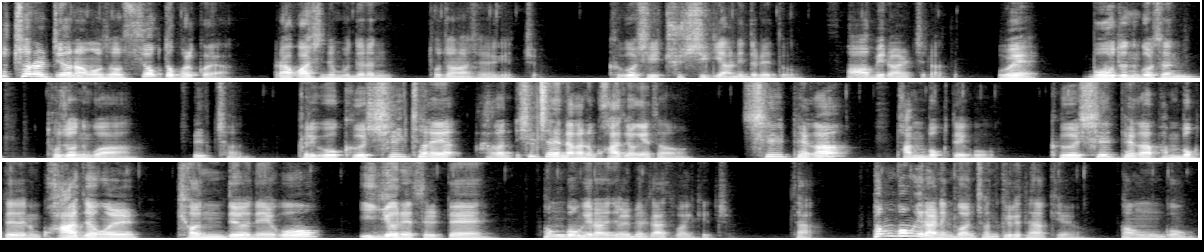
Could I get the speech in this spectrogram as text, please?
수천을 뛰어넘어서 수억도 벌 거야. 라고 하시는 분들은 도전하셔야겠죠. 그것이 주식이 아니더라도 사업이라 할지라도. 왜? 모든 것은 도전과 실천. 그리고 그 실천에, 하- 실천해 나가는 과정에서 실패가 반복되고 그 실패가 반복되는 과정을 견뎌내고 이겨냈을 때 성공이라는 열매를 딸 수가 있겠죠. 자, 성공이라는 건 전 그렇게 생각해요. 성공.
